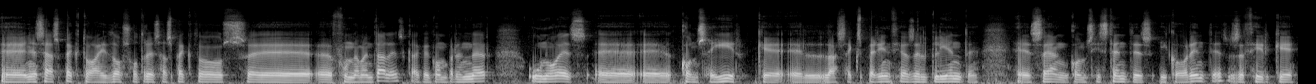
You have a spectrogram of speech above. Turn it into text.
en ese aspecto hay dos o tres aspectos fundamentales que hay que comprender. Uno es conseguir que las experiencias del cliente sean consistentes y coherentes, es decir, que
